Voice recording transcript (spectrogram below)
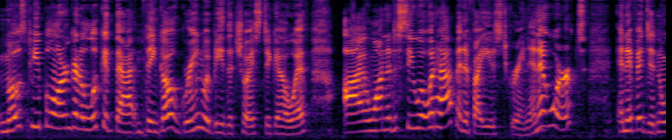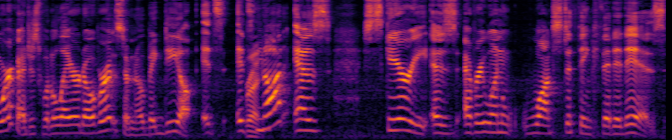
Most people aren't going to look at that and think, "Oh, green would be the choice to go with." I wanted to see what would happen if I used green, and it worked. And if it didn't work, I just would have layered over it, so no big deal. It's it's right. not as scary as everyone wants to think that it is.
